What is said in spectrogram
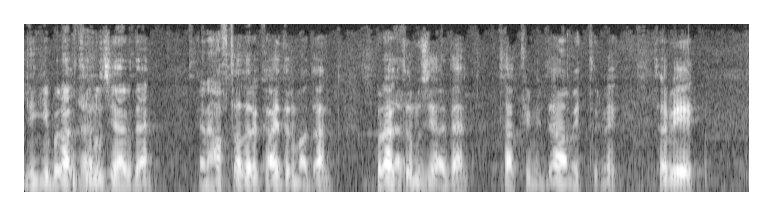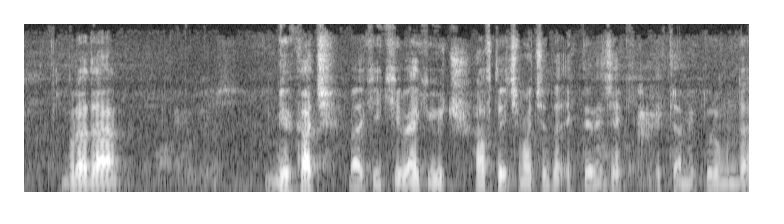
ligi bıraktığımız yerden yani haftaları kaydırmadan bıraktığımız yerden takvimi devam ettirmek. Tabii burada birkaç belki iki belki üç hafta içi maçı da eklenecek, eklenmek durumunda.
